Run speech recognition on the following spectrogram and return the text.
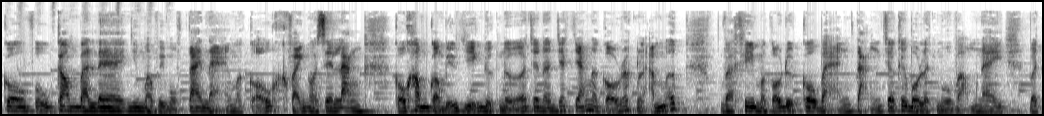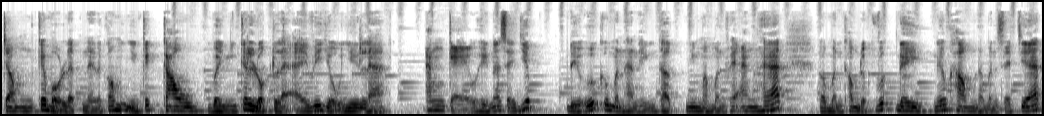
cô vũ công ba lê nhưng mà vì một tai nạn mà cổ phải ngồi xe lăn, cổ không còn biểu diễn được nữa, cho nên chắc chắn là cổ rất là ấm ức. Và khi mà cổ được cô bạn tặng cho cái bộ lịch mùa vọng này, và trong cái bộ lịch này nó có những cái câu về những cái luật lệ, ví dụ như là ăn kẹo thì nó sẽ giúp điều ước của mình thành hiện thực, nhưng mà mình phải ăn hết và mình không được vứt đi. Nếu không là mình sẽ chết.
